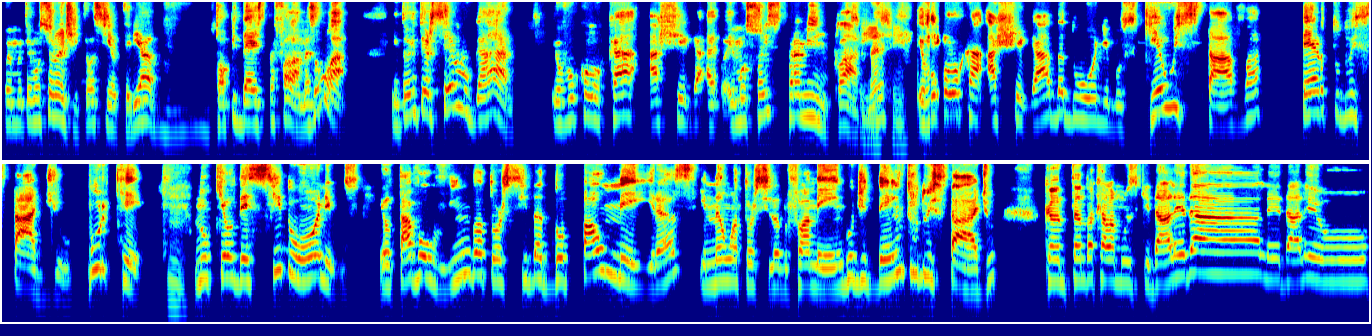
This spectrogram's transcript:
foi muito emocionante. Então, assim, eu teria top 10 para falar. Mas vamos lá. Então, em terceiro lugar, eu vou colocar a chegada. Emoções para mim, claro, Sim, né? sim. Eu vou colocar a chegada do ônibus que eu estava perto do estádio. Por quê? Hum. No que eu desci do ônibus, eu estava ouvindo a torcida do Palmeiras e não a torcida do Flamengo, de dentro do estádio, cantando aquela música Dale, Dale, Dale, oh.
